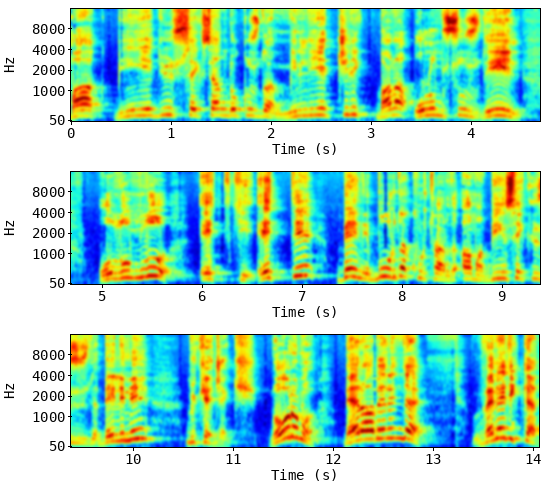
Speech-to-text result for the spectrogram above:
Bak 1789'da milliyetçilik bana olumsuz değil, olumlu etki etti. Beni burada kurtardı ama 1800'de belimi bükecek. Doğru mu? Beraberinde Venedikler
